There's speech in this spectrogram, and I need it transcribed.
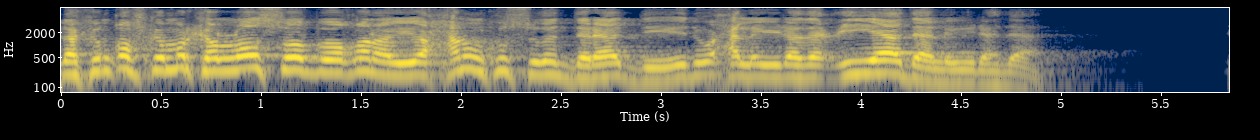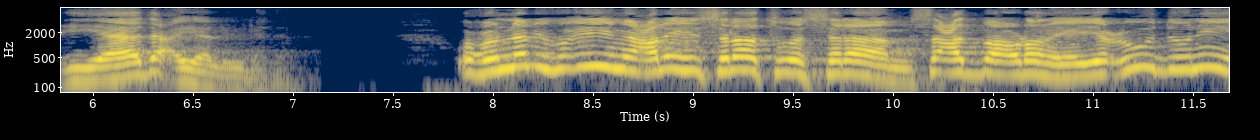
Laakiin qofka marka loo soo booqanayo xanuun ku sugan daraaddeed waxaa la yidhahdaa ciyaada la yidhahdaa. Ciyaada ayaa la yidhahdaa. Wuxuu nebigu ii yimi calayhi salaatu wasalaam sacad baa odhanaya yacuudunii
